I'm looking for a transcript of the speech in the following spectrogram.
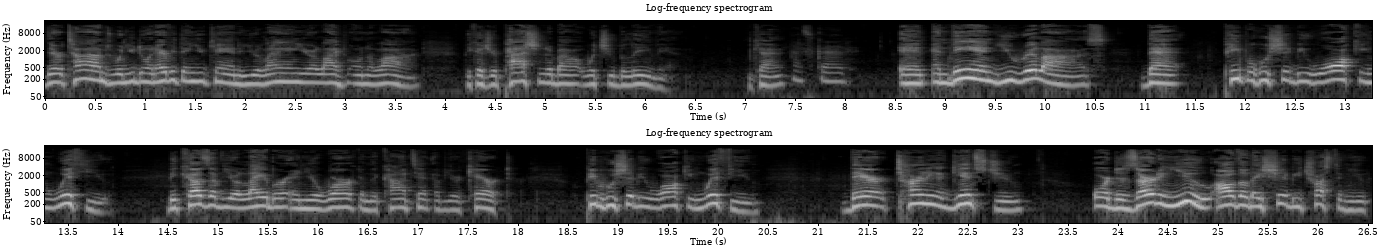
there are times when you're doing everything you can and you're laying your life on the line because you're passionate about what you believe in. Okay? that's good And and then you realize that people who should be walking with you because of your labor and your work and the content of your character, people who should be walking with you, they're turning against you or deserting you, although they should be trusting you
